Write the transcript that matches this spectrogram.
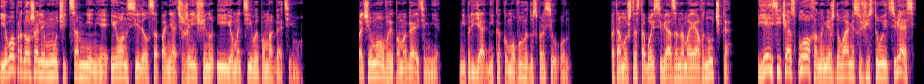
Его продолжали мучить сомнения, и он силился понять женщину и ее мотивы помогать ему. «Почему вы помогаете мне?» Не придя ни к какому выводу, спросил он. «Потому что с тобой связана моя внучка. Ей сейчас плохо, но между вами существует связь,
